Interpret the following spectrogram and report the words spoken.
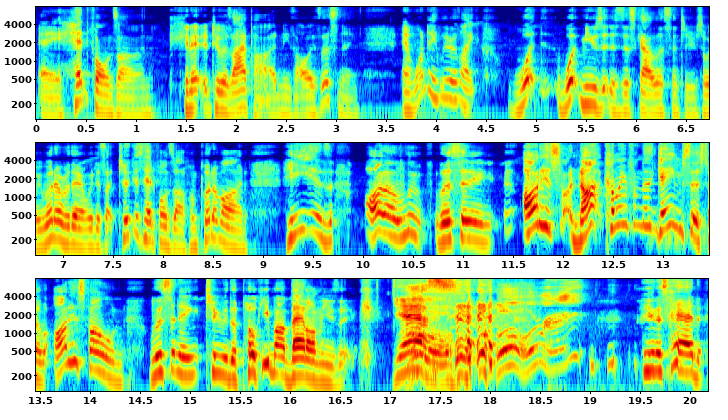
and he headphones on connected to his iPod, and he's always listening. And one day we were like, "What what music does this guy listen to?" So we went over there and we just like took his headphones off and put them on. He is on a loop listening on his pho- not coming from the game system on his phone listening to the Pokemon battle music. Yes. Oh, all right. He just had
